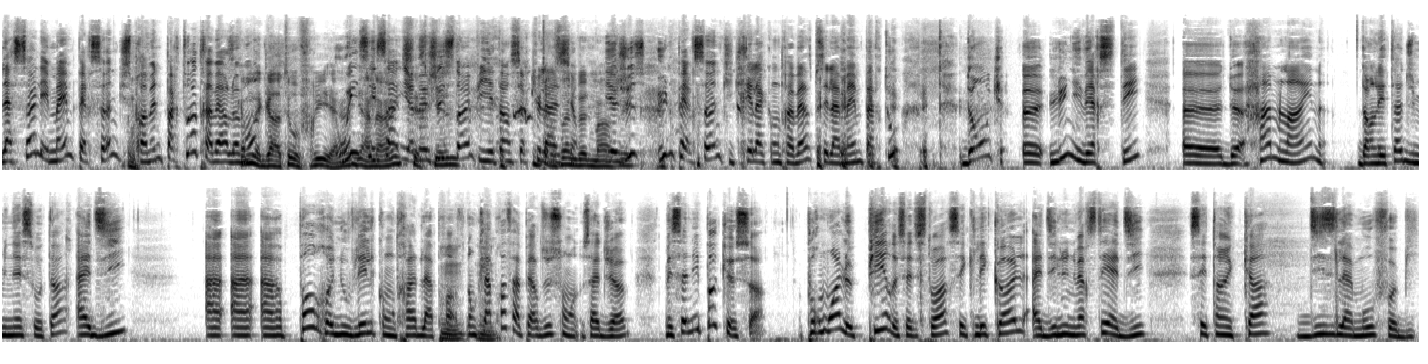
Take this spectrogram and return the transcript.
la seule et même personne qui se promène partout à travers le Comme monde. le gâteau aux fruits. Hein? Oui, c'est ça. Il y en a juste un, puis il est en circulation. Il y a juste une personne qui crée la controverse, puis c'est la même partout. Donc, euh, l'université euh, de Hamline, dans l'État du Minnesota, a dit à, à, à pas renouveler le contrat de la prof. Mm, Donc, la mm. prof a perdu son, sa job. Mais ce n'est pas que ça. Pour moi, le pire de cette histoire, c'est que l'école a dit, l'université a dit, c'est un cas d'islamophobie.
